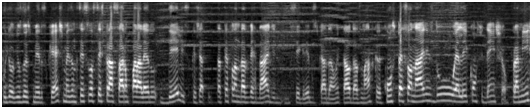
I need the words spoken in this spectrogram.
pude ouvir os dois primeiros casts, mas eu não sei se vocês traçaram um paralelo deles, porque já tá até falando da verdade, dos segredos de cada um e tal, das máscaras, com os personagens do LA Confidential. Pra mim,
